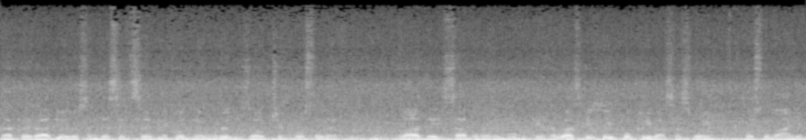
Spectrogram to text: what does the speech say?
dakle radio od 87. godine u Uredu za opće poslove vlade i sabora Republike Hrvatske koji pokriva sa svojim poslovanjem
